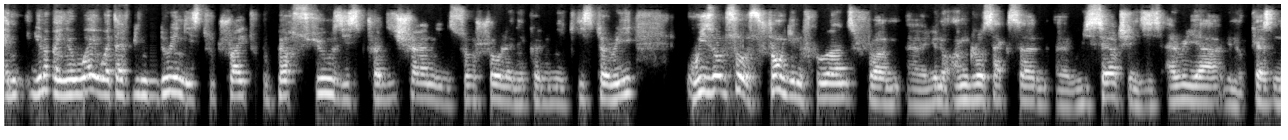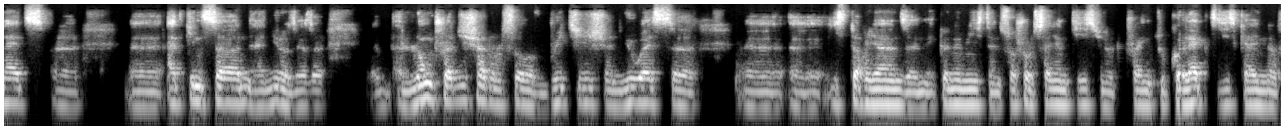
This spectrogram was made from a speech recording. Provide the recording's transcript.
and, you know, in a way, what I've been doing is to try to pursue this tradition in social and economic history with also a strong influence from uh, you know Anglo-Saxon uh, research in this area, you know Kuznets, uh, uh Atkinson, and you know there's a, a, long tradition also of British and U.S. Uh, uh, historians and economists and social scientists, you know, trying to collect this kind of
